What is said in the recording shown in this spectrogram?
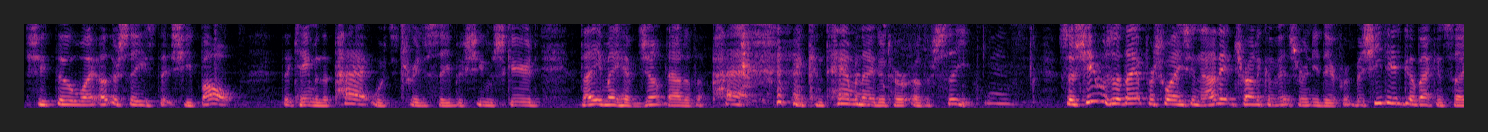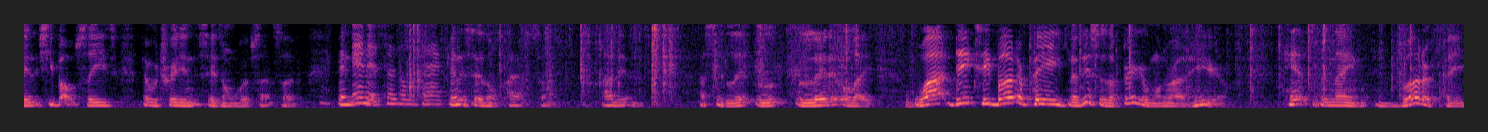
she threw away other seeds that she bought that came in the pack with the treated seed because she was scared they may have jumped out of the pack and contaminated her other seed. Yeah. So she was of that persuasion. and I didn't try to convince her any different, but she did go back and say that she bought seeds that were treated and it said on the website. So, and, And it says on the package. and it says on the pack. So I didn't. I said let let it lay. White Dixie butter pea. Now this is a bigger one right here. Hence the name butter pea.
